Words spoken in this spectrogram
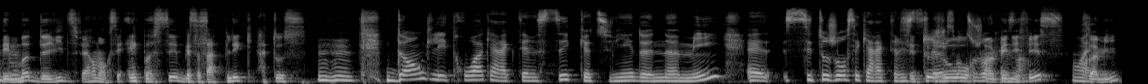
des Mhm. modes de vie différents. Donc c'est impossible que ça s'applique à tous. Mhm. Donc, les trois caractéristiques que tu viens de nommer, euh, c'est toujours ces C'est caractéristiques toujours, un bénéfice Ouais. promis,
